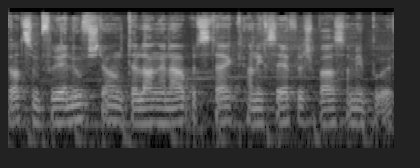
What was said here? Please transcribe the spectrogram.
Trotz dem frühen Aufstehen und der langen Arbeitstag habe ich sehr viel Spaß an meinem Beruf.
